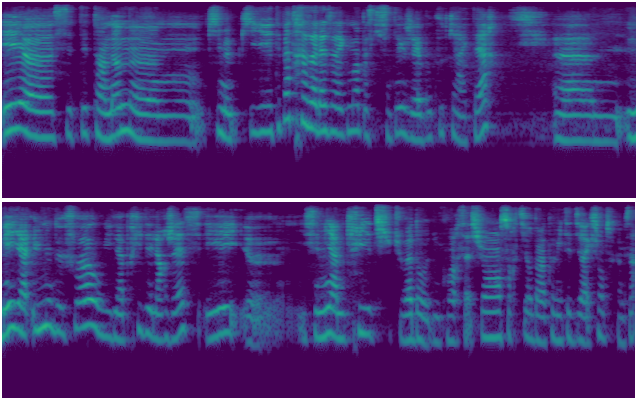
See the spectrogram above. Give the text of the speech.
Et euh, c'était un homme euh, qui n'était qui pas très à l'aise avec moi parce qu'il sentait que j'avais beaucoup de caractère. Euh, mais il y a une ou deux fois où il a pris des largesses et il s'est mis à me crier dessus, tu vois, dans une conversation, sortir d'un comité de direction, un truc comme ça.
